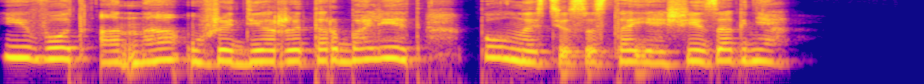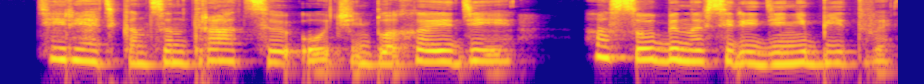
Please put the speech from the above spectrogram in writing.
и вот она уже держит арбалет, полностью состоящий из огня. Терять концентрацию – очень плохая идея, особенно в середине битвы.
